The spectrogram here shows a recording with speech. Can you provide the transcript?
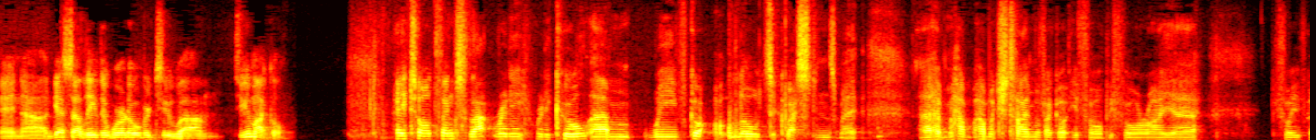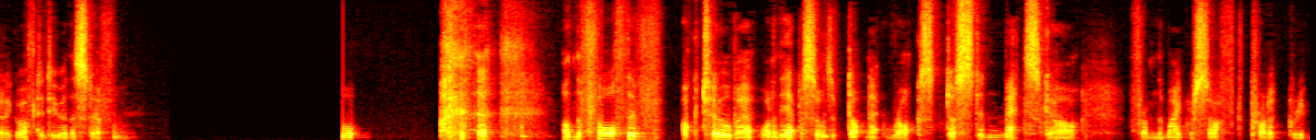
And uh, I guess I'll leave the word over to um, to you, Michael. Hey Todd, thanks for that. Really, really cool. Um, we've got loads of questions, mate. Um, how, how, much time have I got you for before I uh, before you've got to go off to do other stuff? On the fourth of October, one of the episodes of .NET Rocks, Dustin Metzgar from the Microsoft product group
